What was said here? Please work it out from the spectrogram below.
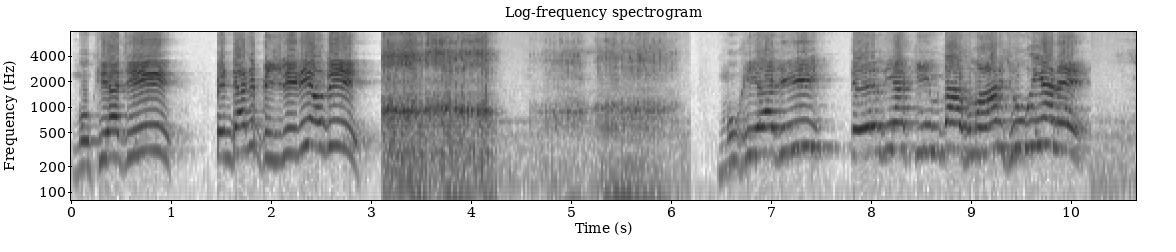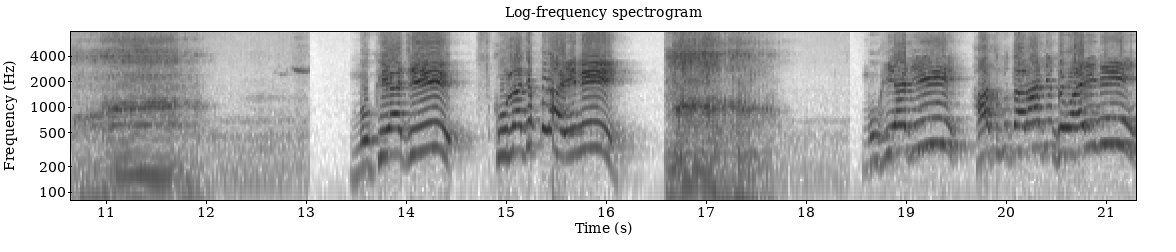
ਮੁਖੀਆ ਜੀ ਪਿੰਡਾਂ 'ਚ ਬਿਜਲੀ ਨਹੀਂ ਆਉਂਦੀ। ਮੁਖੀਆ ਜੀ, ਤੇਲ ਦੀਆਂ ਕੀਮਤਾਂ ਅਸਮਾਨ ਛੂ ਗਈਆਂ ਨੇ। ਮੁਖੀਆ ਜੀ, ਸਕੂਲਾਂ 'ਚ ਪੜ੍ਹਾਈ ਨਹੀਂ। ਮੁਖੀਆ ਜੀ, ਹਸਪਤਾਲਾਂ 'ਚ ਦਵਾਈ ਨਹੀਂ।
